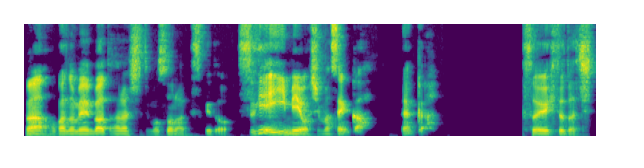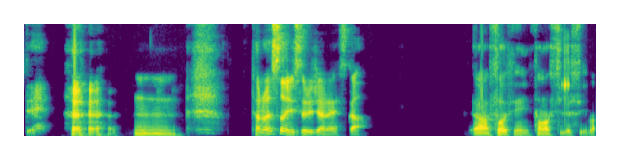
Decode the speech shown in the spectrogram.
まあ、他のメンバーと話してもそうなんですけど、すげえいい目をしませんか？なんか、そういう人たちって。うんうん。楽しそうにするじゃないですか。あそうですね。楽しいです、今。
